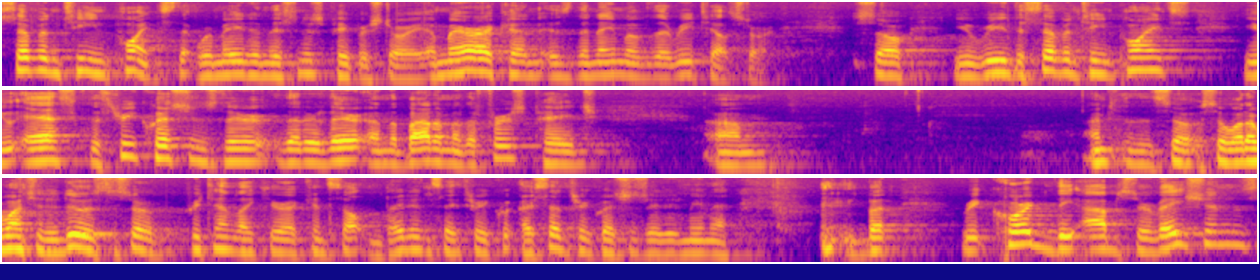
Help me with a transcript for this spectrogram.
17 points that were made in this newspaper story. American is the name of the retail store. So you read the 17 points, you ask the three questions there that are there on the bottom of the first page. Um, so, so what I want you to do is to sort of pretend like you're a consultant. I didn't say three. I said three questions. I didn't mean that. but record the observations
